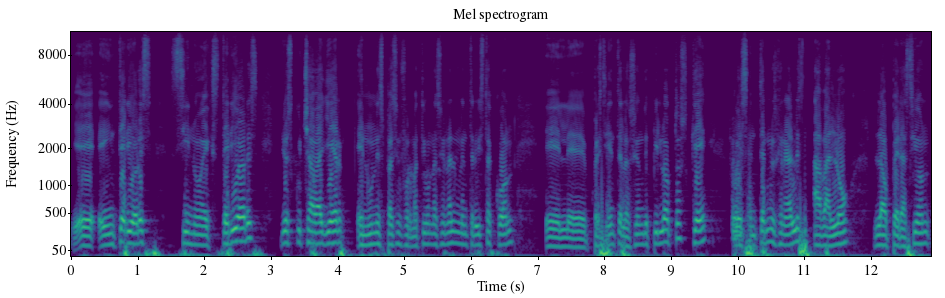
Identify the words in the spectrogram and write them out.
eh, eh, interiores, sino exteriores. Yo escuchaba ayer en un espacio informativo nacional una entrevista con el eh, presidente de la Asociación de Pilotos que, pues en términos generales, avaló la operación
